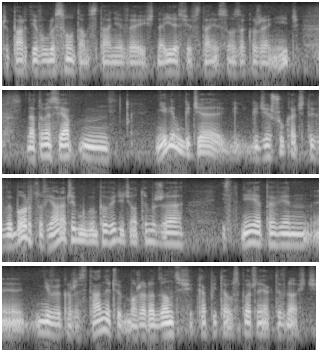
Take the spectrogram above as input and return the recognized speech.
czy partie w ogóle są tam w stanie wejść, na ile się w stanie są zakorzenić. Natomiast ja mm, nie wiem, gdzie, gdzie szukać tych wyborców. Ja raczej mógłbym powiedzieć o tym, że istnieje pewien y, niewykorzystany, czy może rodzący się kapitał społecznej aktywności.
